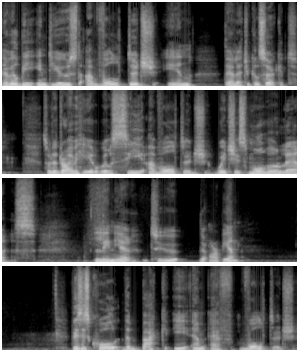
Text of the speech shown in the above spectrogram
there will be induced a voltage in the electrical circuit. So the driver here will see a voltage which is more or less linear to the RPM. This is called the back EMF voltage.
